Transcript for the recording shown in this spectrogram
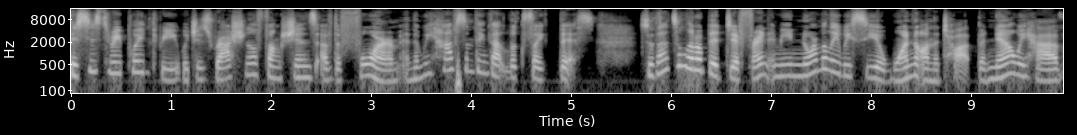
This is 3.3, which is rational functions of the form, and then we have something that looks like this. So that's a little bit different. I mean, normally we see a 1 on the top, but now we have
